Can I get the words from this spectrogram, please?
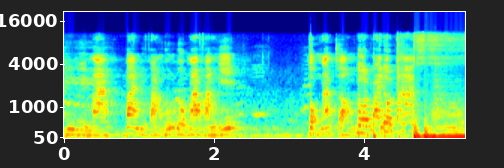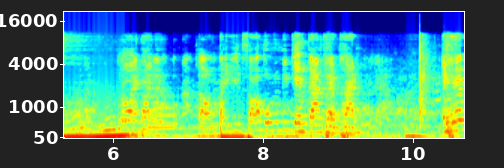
หิวหวีมา บ้านอยู่ฝั่งนู้นโดดมาฝั่งนี้ ตกน้ำจอมโดดไปโดดมาโดดไปโดดมาตกน้ำจอมไปยืนซ้อมตรงนั้นมีเกมการแข่งขันไอเฮฟ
